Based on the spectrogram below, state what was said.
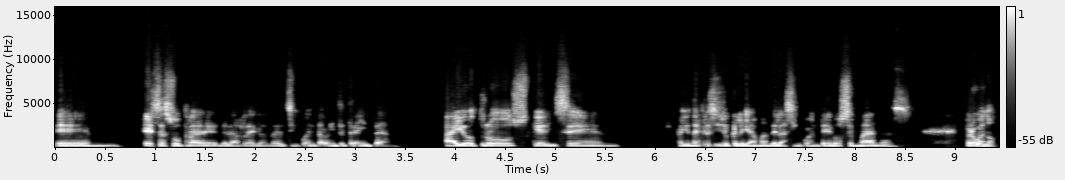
Em, esa es otra de, de, las reglas del 50, 20, 30. Hay otros que dicen, hay un ejercicio que le llaman de las 52 semanas, pero bueno,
